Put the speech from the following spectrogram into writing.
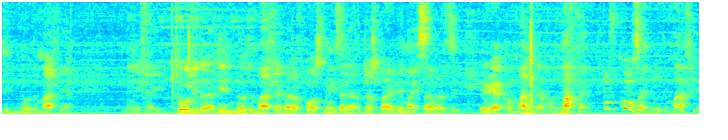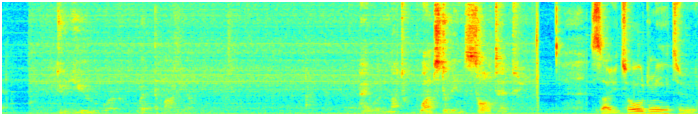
didn't know the mafia. I mean, if I told you that I didn't know the mafia, that of course means that I'm just parading myself as the area commander for nothing. Of course I know the mafia. Do you work with the mafia? I will not want to be insulted. So you told me to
